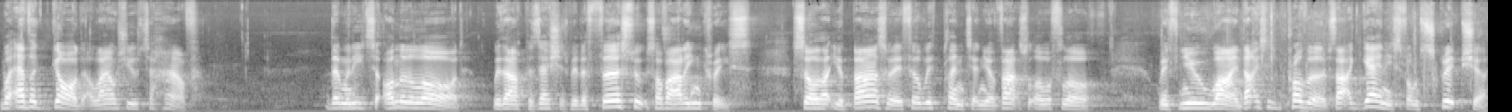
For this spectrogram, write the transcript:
whatever God allows you to have, then we need to honour the Lord with our possessions, with the first fruits of our increase, so that your barns will be filled with plenty and your vats will overflow with new wine. That is in Proverbs. That again is from Scripture.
